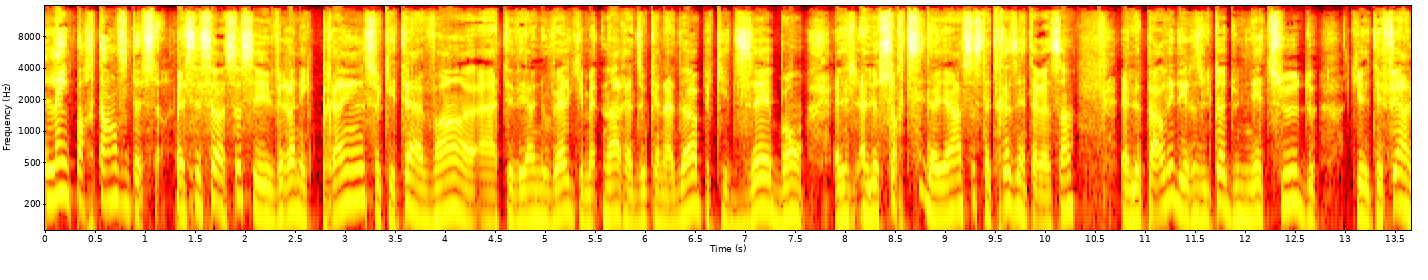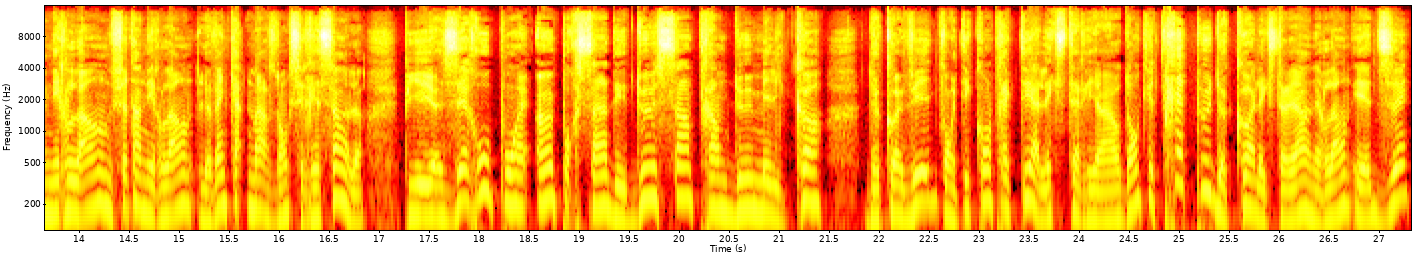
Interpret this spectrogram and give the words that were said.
l'importance de ça? Ben c'est ça. Ça, c'est Véronique Prince, qui était avant euh, à TVA Nouvelle, qui est maintenant à Radio-Canada, puis qui disait, bon, elle, elle a sorti d'ailleurs, ça c'était très intéressant, elle a parlé des résultats d'une étude qui a été faite en Irlande, faite en Irlande le 24 mars, donc c'est récent, là. Puis euh, 0,1 des 232 000 cas de COVID qui ont été contractés à l'extérieur. Donc, il y a très peu de cas à l'extérieur en Irlande. Et elle disait,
